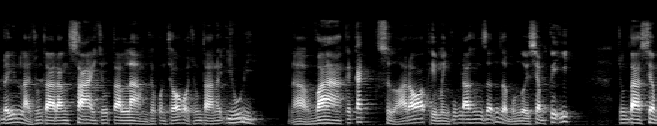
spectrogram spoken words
đấy là chúng ta đang sai, chúng ta làm cho con chó của chúng ta nó yếu đi. Và cái cách sửa đó thì mình cũng đã hướng dẫn rồi, mọi người xem kỹ. Chúng ta xem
